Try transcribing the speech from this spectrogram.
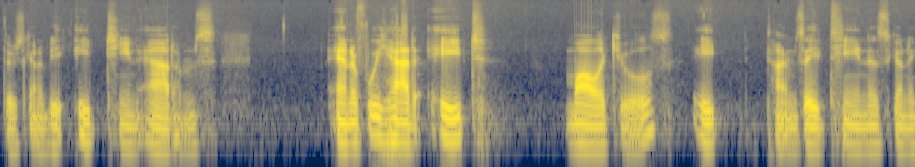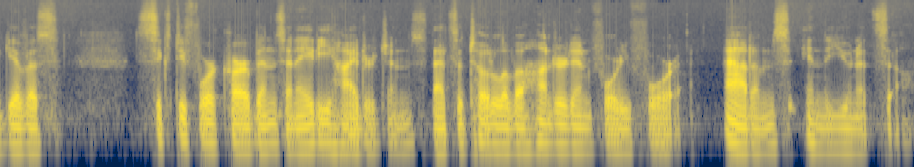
There's going to be 18 atoms. And if we had eight molecules, 8 times 18 is going to give us 64 carbons and 80 hydrogens. That's a total of 144 atoms in the unit cell.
